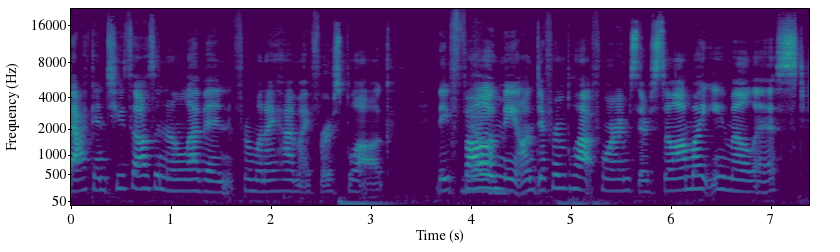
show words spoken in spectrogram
back in 2011 from when I had my first blog. They followed Yeah. me on different platforms. They're still on my email list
